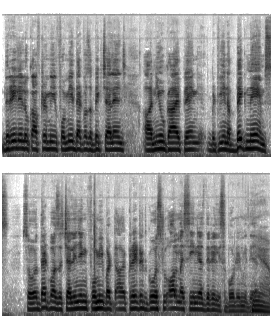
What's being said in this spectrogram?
they really look after me. For me, that was a big challenge. A new guy playing between a big names. So that was a challenging for me, but uh, credit goes to all my seniors. They really supported me there. Yeah,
